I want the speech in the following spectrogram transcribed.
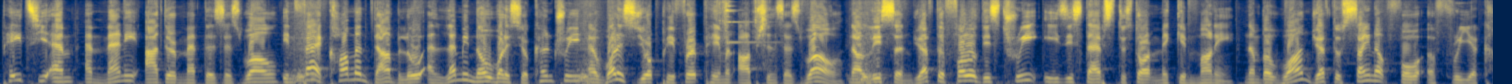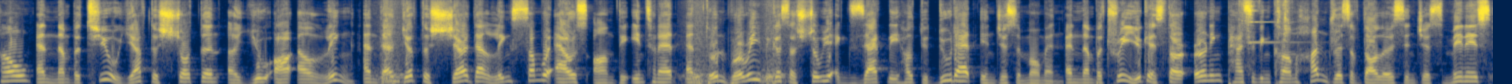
Paytm, and many other methods as well. In fact, comment down below and let me know what is your country and what is your preferred payment options as well. Now listen, you have to follow these three easy steps to start making money. Number one, you have to sign up for a free account. And number two, you have to shorten a URL link. And then you have to share that link somewhere else on the internet. And don't worry because I'll show you exactly how to do that in just a moment. And number three, you can start earning passive income hundreds of dollars in just minutes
